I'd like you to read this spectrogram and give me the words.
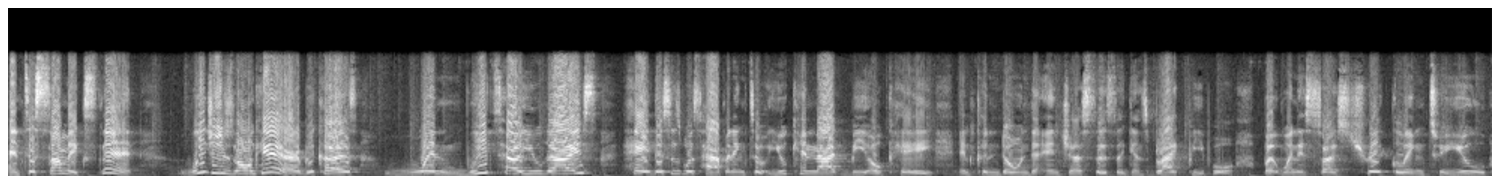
And to some extent we just don't care because when we tell you guys hey this is what's happening to you cannot be okay and condone the injustice against black people. But when it starts trickling to you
